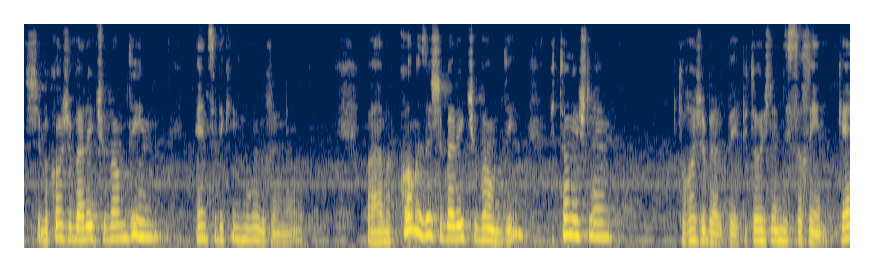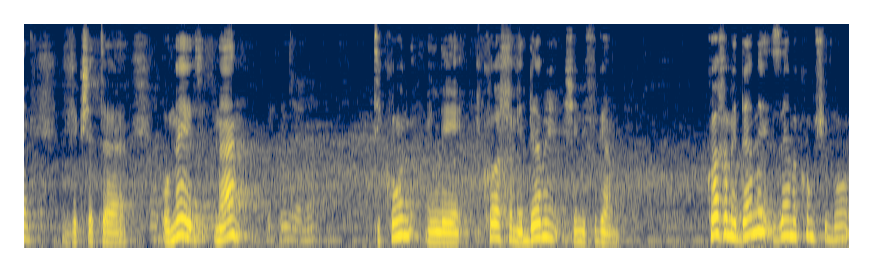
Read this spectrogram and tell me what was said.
שמקום שבעלי תשובה עומדים, אין צדיקים גמורים יכולים לעמוד. והמקום הזה שבעלי תשובה עומדים, פתאום יש להם תורה שבעל פה, פתאום יש להם נסחים, כן? וכשאתה עומד, מה? תיקון לכוח המדמה שנפגם. כוח המדמה זה המקום שבו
